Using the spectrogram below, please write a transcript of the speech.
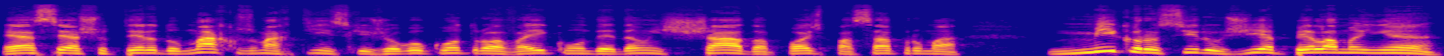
Essa é a chuteira do Marcos Martins, que jogou contra o Havaí com o dedão inchado após passar por uma microcirurgia pela manhã.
